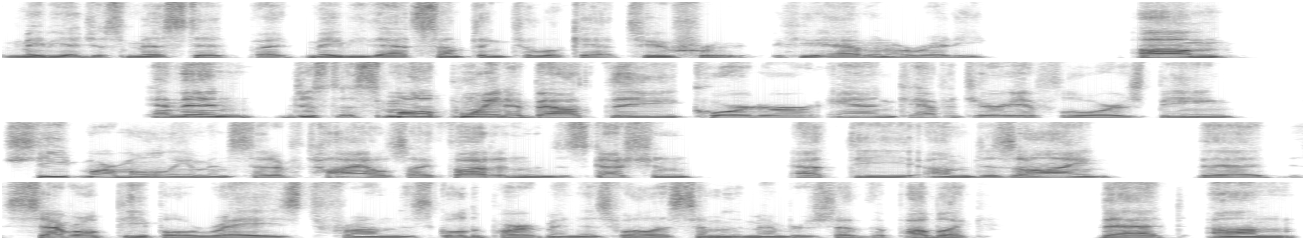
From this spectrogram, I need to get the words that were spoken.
maybe I just missed it, but maybe that's something to look at too for if you haven't already. Um, and then just a small point about the corridor and cafeteria floors being sheet marmoleum instead of tiles. I thought in the discussion at the um, design that several people raised from the school department as well as some of the members of the public that um,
